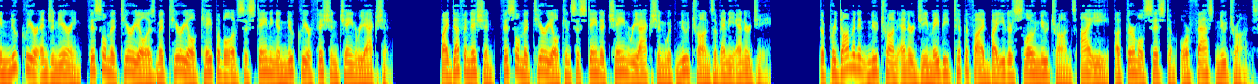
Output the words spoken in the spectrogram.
In nuclear engineering, fissile material is material capable of sustaining a nuclear fission chain reaction. By definition, fissile material can sustain a chain reaction with neutrons of any energy. The predominant neutron energy may be typified by either slow neutrons i.e., a thermal system or fast neutrons.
